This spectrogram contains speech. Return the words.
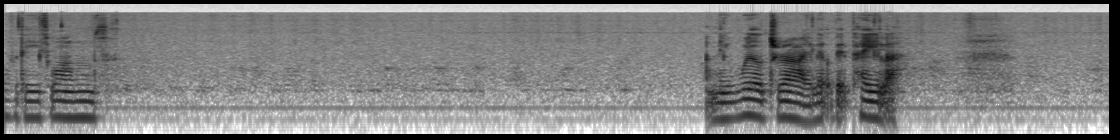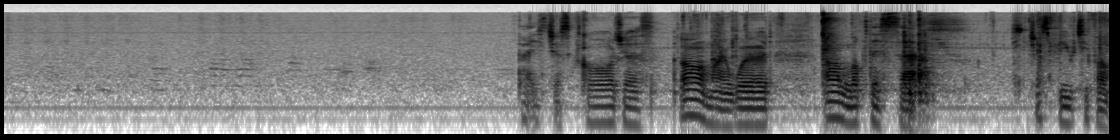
over these ones. And they will dry a little bit paler. That is just gorgeous. Oh my word. I love this set. It's just beautiful.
